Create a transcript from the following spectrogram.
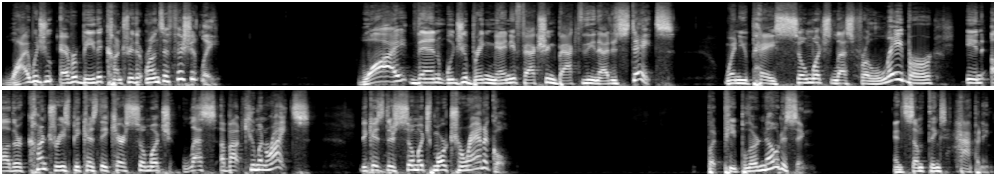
why would you ever be the country that runs efficiently? Why then would you bring manufacturing back to the United States when you pay so much less for labor in other countries because they care so much less about human rights? because they're so much more tyrannical. But people are noticing and something's happening.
